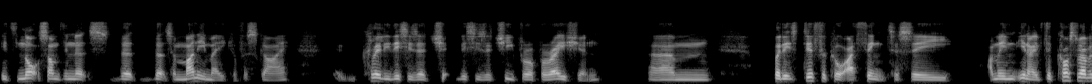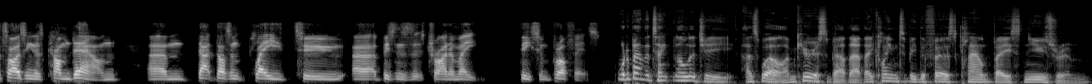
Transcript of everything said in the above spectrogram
it's not something that's that that's a money maker for Sky. Clearly, this is a ch- this is a cheaper operation, um, but it's difficult, I think, to see. I mean, you know, if the cost of advertising has come down, um, that doesn't play to uh, a business that's trying to make decent profits. What about the technology as well? I'm curious about that. They claim to be the first cloud based newsroom.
